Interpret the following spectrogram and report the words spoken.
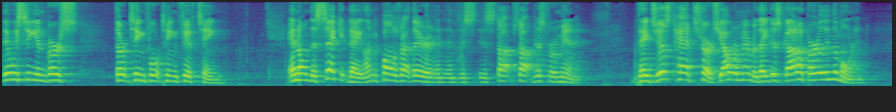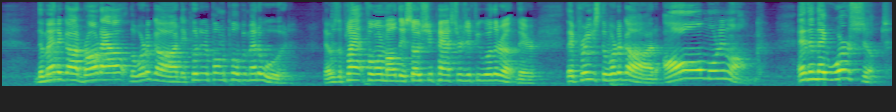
Then we see in verse 13, 14, 15. And on the second day, let me pause right there and, and just, just stop, stop just for a minute. They just had church. Y'all remember, they just got up early in the morning. The man of God brought out the Word of God. They put it up on the pulpit made of wood. That was the platform. All the associate pastors, if you will, are up there. They preached the Word of God all morning long. And then they worshiped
